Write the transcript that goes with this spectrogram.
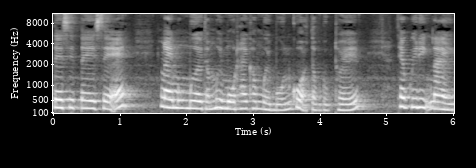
TCT-CS ngày 10 tháng 11 2014 của Tổng cục Thuế. Theo quy định này,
